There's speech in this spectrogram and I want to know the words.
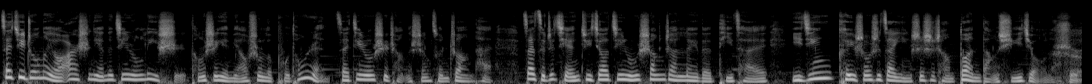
在剧中呢有二十年的金融历史，同时也描述了普通人在金融市场的生存状态。在此之前，聚焦金融商战类的题材已经可以说是在影视市场断档许久了。是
